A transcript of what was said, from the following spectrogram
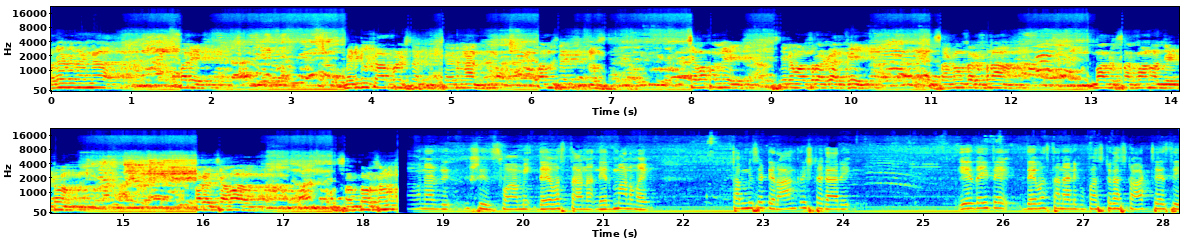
అదేవిధంగా మరి medical corporation chairman Tammisetti Chillapalli Srinivasarao గారికి ఈ సంఘం తరఫున మాకు సన్మానం చేయటం మరి చాలా సంతోషం. శ్రీ స్వామి దేవస్థాన నిర్మాణమై తమ్మిశెట్టి రామకృష్ణ గారి ఏదైతే దేవస్థానానికి ఫస్ట్గా స్టార్ట్ చేసి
